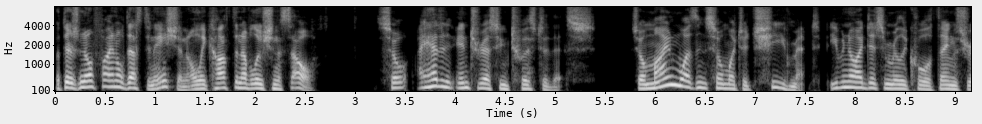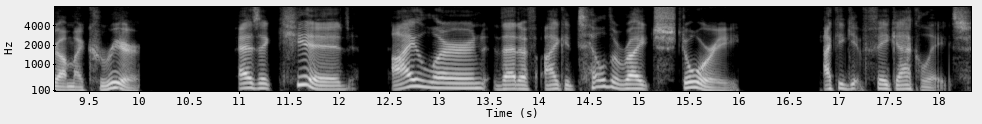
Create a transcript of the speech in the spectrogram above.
But there's no final destination, only constant evolution of self. So I had an interesting twist to this. So mine wasn't so much achievement, even though I did some really cool things throughout my career. As a kid, I learned that if I could tell the right story, I could get fake accolades.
